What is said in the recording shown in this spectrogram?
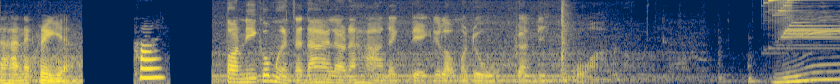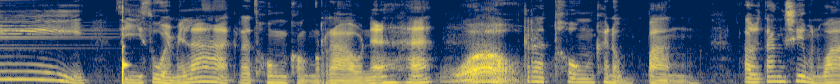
นะฮะนักเรียน Hi ตอนนี้ก็เหมือนจะได้แล้วนะฮะเด็กๆ เดี๋ยวเรามาดูกันดีกว่า นี่ สีสวยไหมล่ะ กระทงของเรานะฮะ ว้าว กระทงขนมปัง เราจะตั้งชื่อมันว่า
